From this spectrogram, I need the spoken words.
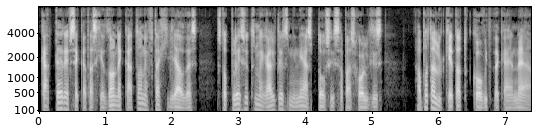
κατέρευσε κατά σχεδόν 107.000 στο πλαίσιο της μεγαλύτερης μηνιαίας πτώσης απασχόλησης από τα λουκέτα του COVID-19.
